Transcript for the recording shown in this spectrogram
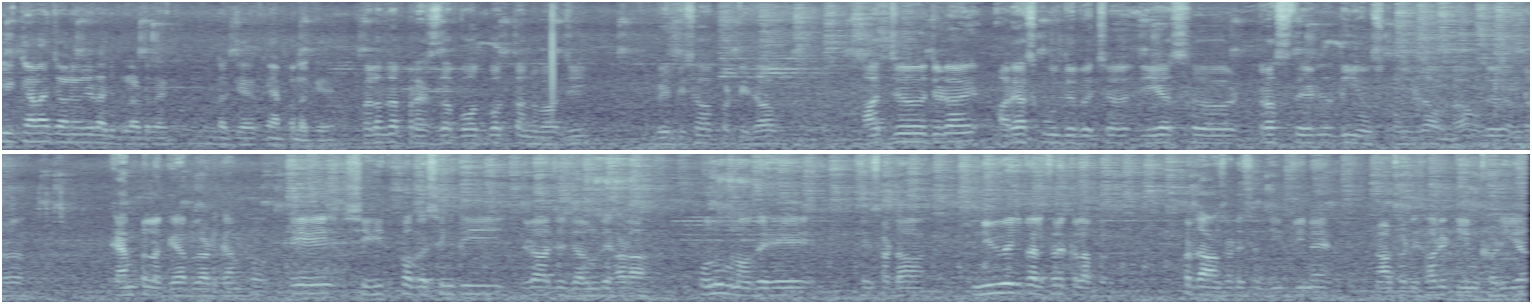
ਕੀ ਕਹਿਣਾ ਚਾਹੁੰਦੇ ਹੋ ਜਿਹੜਾ ਅੱਜ ਬਲੱਡ ਲੱਗਿਆ ਕੈਂਪ ਲੱਗਿਆ ਪਹਿਲਾਂ ਤਾਂ ਪ੍ਰੈਸ ਦਾ ਬਹੁਤ-ਬਹੁਤ ਧੰਨਵਾਦ ਜੀ ਬੇਦੀ ਸਾਹਿਬ ਪੱਟੀ ਸਾਹਿਬ ਅੱਜ ਜਿਹੜਾ ਆਰਿਆ ਸਕੂਲ ਦੇ ਵਿੱਚ ਏਐਸ ਟਰਸਟ ਦੇ ਅਧੀਨ ਸਕੂਲ ਜਿਹੜਾ ਹੁੰਦਾ, ਉਹਦੇ ਅੰਦਰ ਕੈਂਪ ਲੱਗਿਆ ਬਲੱਡ ਕੈਂਪ ਇਹ ਸ਼ਹੀਦ ਭਗਤ ਸਿੰਘ ਦੀ ਜਿਹੜਾ ਅੱਜ ਜਨਮ ਦਿਹਾੜਾ, ਉਹਨੂੰ ਮਨਾਉਂਦੇ ਹੋਏ ਇਹ ਸਾਡਾ ਨਿਊ ਏਜ ਵੈਲਫੇਅਰ ਕਲੱਬ ਪ੍ਰਧਾਨ ਸਾਡੇ ਸੰਦੀਪ ਜੀ ਨੇ, ਨਾਲ ਸਾਡੀ ਸਾਰੀ ਟੀਮ ਖੜੀ ਆ,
